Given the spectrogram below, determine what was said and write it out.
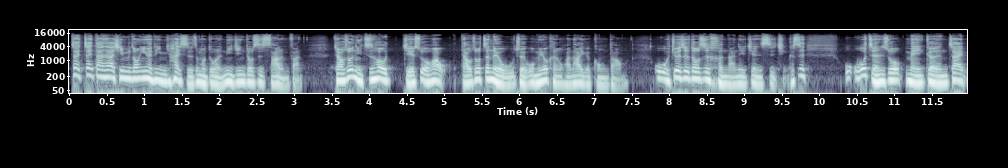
在在大家心目中，因为你害死了这么多人，你已经都是杀人犯。假如说你之后结束的话，假如说真的有无罪，我们有可能还他一个公道？我觉得这都是很难的一件事情。可是我我只能说，每个人在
